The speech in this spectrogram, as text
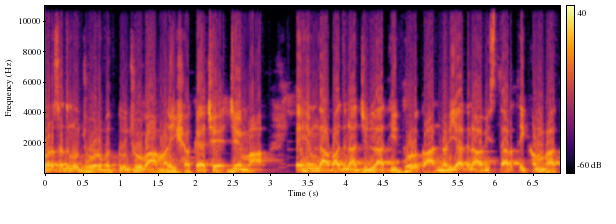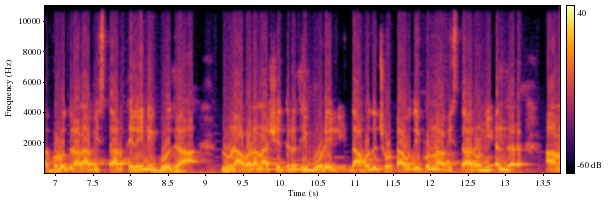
વરસાદનું જોર વધતું જોવા મળી શકે છે. જેમાં અહેમદાબાદના જિલ્લાથી ધોળકા, નડિયાદના વિસ્તારથી ખંભાત, વડોદરાના વિસ્તારથી લઈને ગોધરા, લુણાવાડાના ક્ષેત્રથી બોડેલી, દાહોદ, છોટા ઉદેપુરના વિસ્તારોની અંદર આમ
